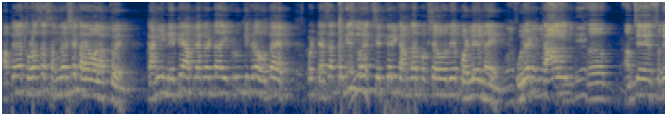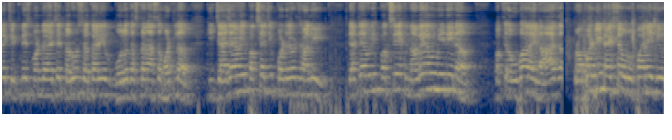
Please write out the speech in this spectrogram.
आपल्याला थोडासा संघर्ष करावा लागतोय. काही नेते आपल्याकडनं इकडून तिकडे होत आहेत पण त्याचा कधीच शेतकरी कामगार पक्षामध्ये पडलेला नाही. उलट काल आमचे सगळे चिटणीस मंडळाचे तरुण सहकारी बोलत असताना असं म्हटलं की ज्या ज्यावेळी पक्षाची पडझड झाली त्या त्यावेळी पक्ष एक नव्या उमेदीनं पक्ष उभा राहिला. आज प्रॉपर्टी टॅक्सच्या रूपाने जी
